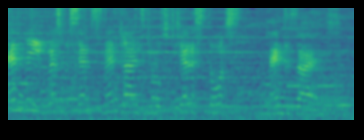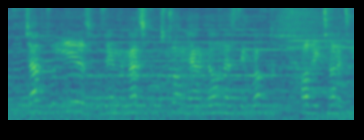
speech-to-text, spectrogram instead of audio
envy represents mankind's most jealous thoughts and desires. Trapped for years within the magical stronghold known as the Rock of Eternity,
